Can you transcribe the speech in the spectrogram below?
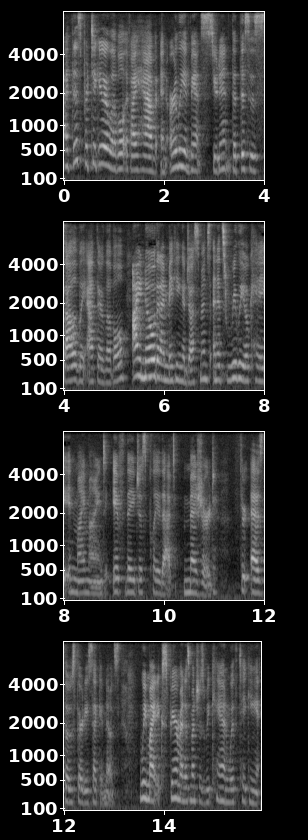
At this particular level, if I have an early advanced student that this is solidly at their level, I know that I'm making adjustments and it's really okay in my mind if they just play that measured as those 30 second notes. We might experiment as much as we can with taking it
